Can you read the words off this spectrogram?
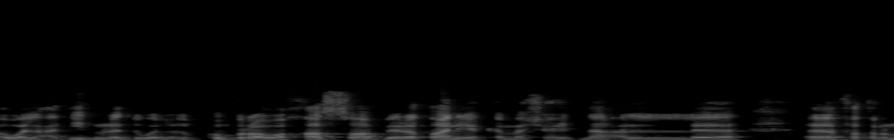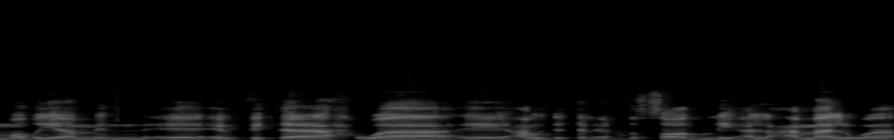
أو العديد من الدول الكبرى وخاصة بريطانيا كما شهدنا الفترة الماضية من انفتاح وعودة الاقتصاد للعمل و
